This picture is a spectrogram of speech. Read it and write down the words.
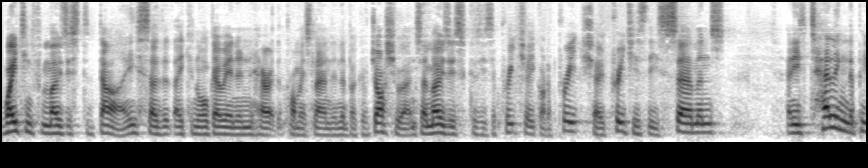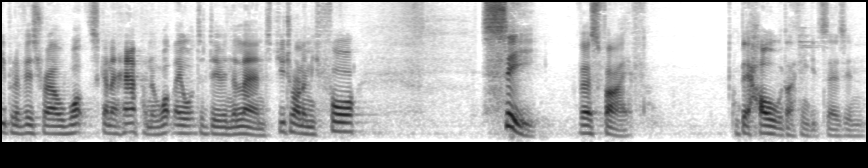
waiting for Moses to die so that they can all go in and inherit the promised land in the book of Joshua. And so Moses, because he's a preacher, he's got to preach, so he preaches these sermons. And he's telling the people of Israel what's going to happen and what they ought to do in the land. Deuteronomy 4, see, verse 5. Behold, I think it says in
